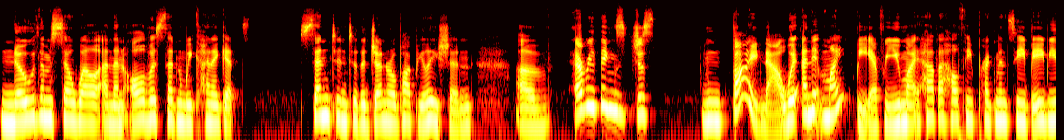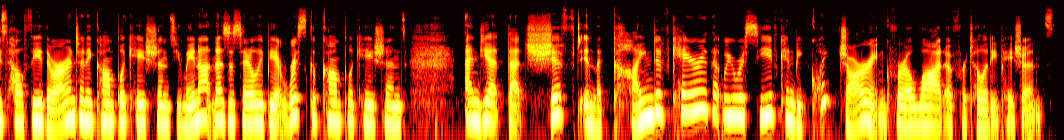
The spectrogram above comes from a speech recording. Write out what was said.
know them so well. And then all of a sudden, we kind of get sent into the general population of everything's just fine now and it might be every you might have a healthy pregnancy baby's healthy there aren't any complications you may not necessarily be at risk of complications and yet that shift in the kind of care that we receive can be quite jarring for a lot of fertility patients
